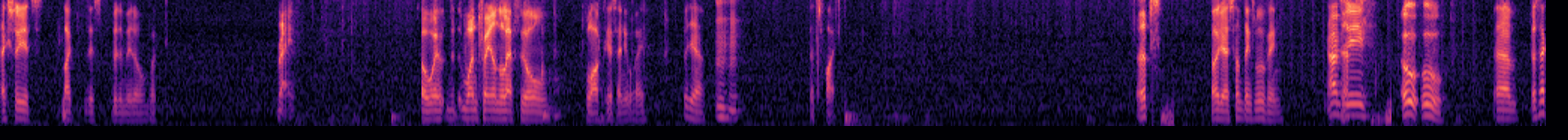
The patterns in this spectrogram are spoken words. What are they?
Actually, it's like this with the middle, but Right. oh, wait, the one train on the left will block this anyway. But yeah, Mm-hmm. that's fine. oops. Oh yeah, something's moving. Oh, Oops. jeez. Oh, ooh. Um, does that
